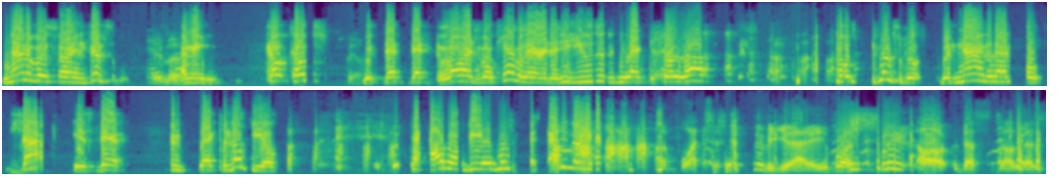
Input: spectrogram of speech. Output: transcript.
None of us are invincible. Amen. I mean, Coach, Yeah. with that, that large vocabulary that he uses and he likes to throw out, almost invincible. But now that I know Doc is there, like Pinocchio, I won't give him. I didn't know you had. what? Let me get out of here, boy. Please. Uh, that's uh, that's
